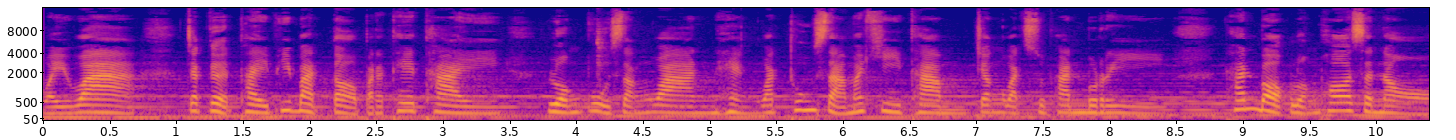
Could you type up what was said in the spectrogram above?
ไว้ว่า จะเกิดภัยพิบัติต่อประเทศไทย หลวงปู่สังวานแห่งวัดทุ่งสามัคคีธรรม จังหวัดสุพรรณบุรี ท่านบอกหลวงพ่อสนอง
